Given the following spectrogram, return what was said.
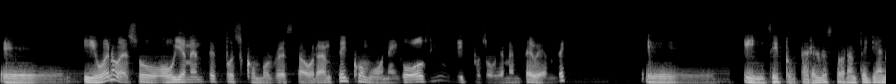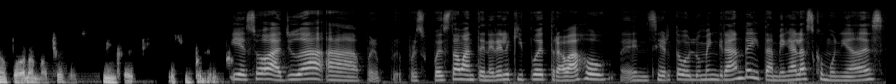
Eh, y bueno, eso obviamente pues como restaurante y como negocio, y pues obviamente vende. Eh, Y sí, pues el restaurante lleno todas las noches es increíble, es súper lindo. Y eso ayuda a, por, por, supuesto, a mantener el equipo de trabajo en cierto volumen grande y también a las comunidades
